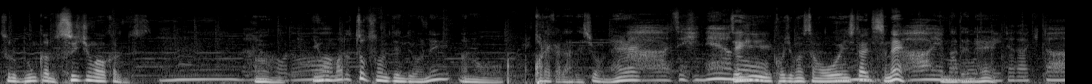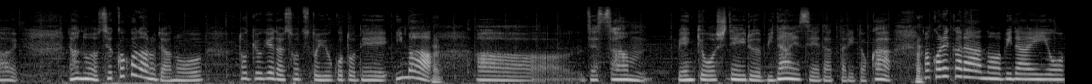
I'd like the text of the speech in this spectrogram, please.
その文化の水準が分かるんです、なるほど。日本はまだちょっとその点ではねあのこれからでしょうね。ぜひね、ぜひ小島さんを応援したいですね。うん、はい、守っていただきたい。あのせっかくなのであの東京芸大卒ということで今、はい、あ絶賛勉強している美大生だったりとか、はい、まあ、これからあの美大を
